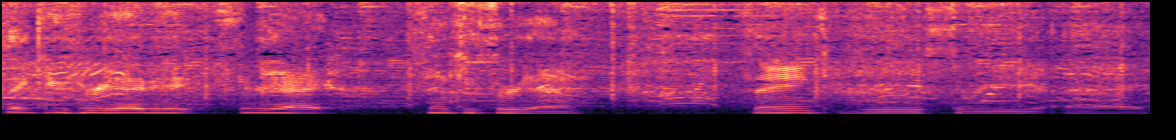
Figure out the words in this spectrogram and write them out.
Thank you, 3A. 3A. Thank you, 3A. Thank you, 3A.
